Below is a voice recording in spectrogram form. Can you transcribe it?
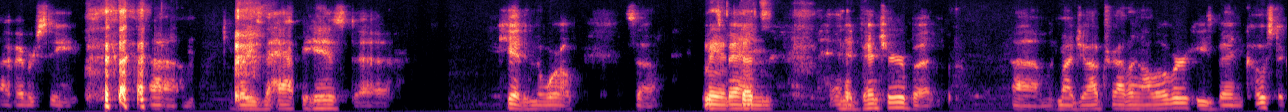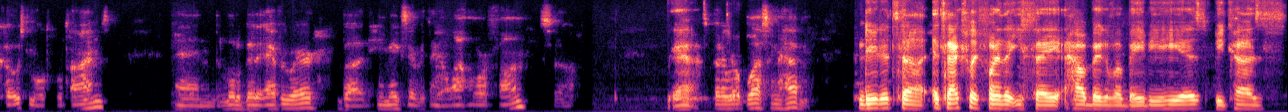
I've ever seen. um, but he's the happiest uh, kid in the world. So Man, it's been that's... an adventure, but um, with my job traveling all over, he's been coast to coast multiple times and a little bit everywhere, but he makes everything a lot more fun. So yeah, it's been a real blessing to have him. Dude, it's uh it's actually funny that you say how big of a baby he is because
